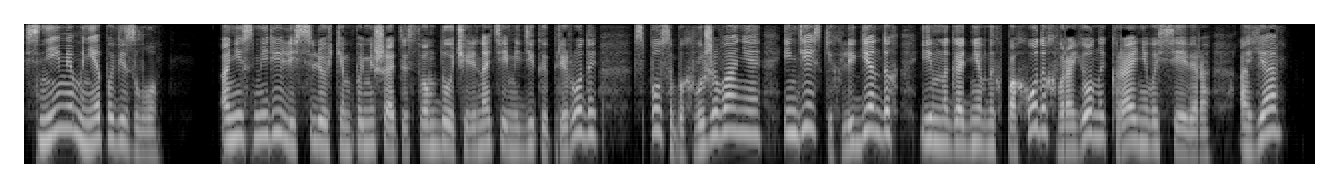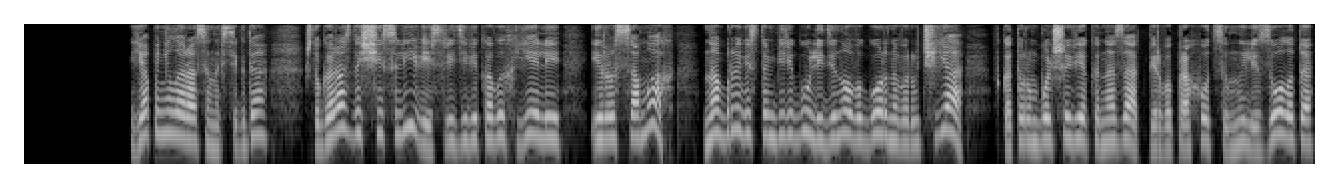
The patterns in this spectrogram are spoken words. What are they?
с ними мне повезло. Они смирились с легким помешательством дочери на теме дикой природы, способах выживания, индейских легендах и многодневных походах в районы Крайнего Севера, а я я поняла раз и навсегда, что гораздо счастливее среди вековых елей и росомах на обрывистом берегу ледяного горного ручья, в котором больше века назад первопроходцы мыли золото,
